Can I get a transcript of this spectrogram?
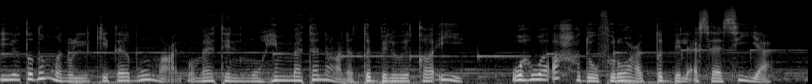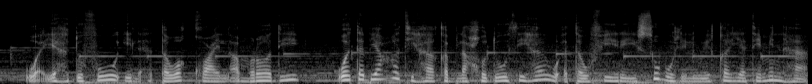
يتضمن الكتاب معلومات مهمة عن الطب الوقائي وهو أحد فروع الطب الأساسية ويهدف إلى توقع الأمراض وتبعاتها قبل حدوثها وتوفير سبل الوقاية منها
